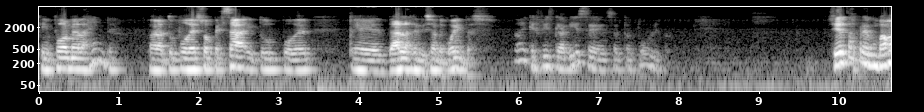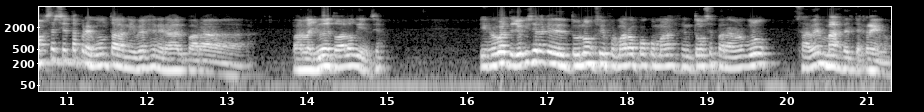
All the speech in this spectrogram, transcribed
que informe a la gente, para tú poder sopesar y tú poder eh, dar la rendición de cuentas. No, No, y que fiscalice el sector público. Ciertas vamos a hacer ciertas preguntas a nivel general para, para la ayuda de toda la audiencia. Y Roberto, yo quisiera que tú nos informaras un poco más entonces para uno saber más del terreno.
